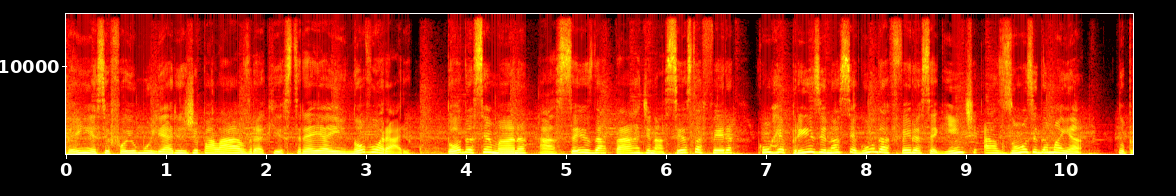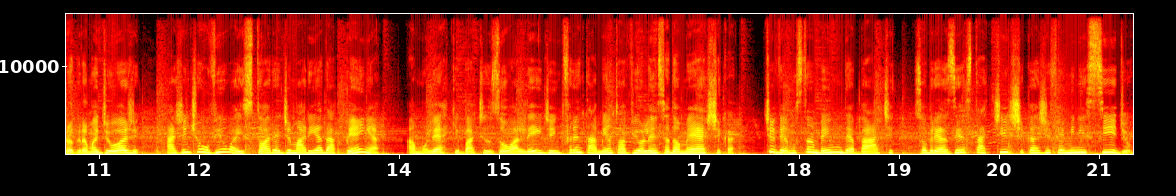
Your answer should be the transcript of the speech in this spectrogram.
Bem, esse foi o Mulheres de Palavra, que estreia em novo horário. Toda semana, às seis da tarde, na sexta-feira, com reprise na segunda-feira seguinte, às onze da manhã. No programa de hoje, a gente ouviu a história de Maria da Penha, a mulher que batizou a lei de enfrentamento à violência doméstica. Tivemos também um debate sobre as estatísticas de feminicídio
